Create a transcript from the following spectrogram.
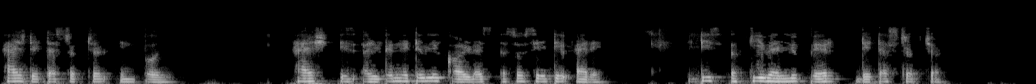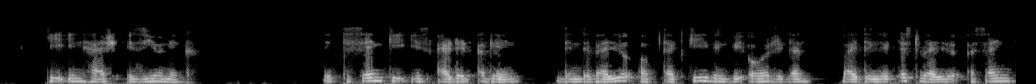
hash data structure in Perl. Hash is alternatively called as associative array. It is a key-value pair data structure. Key in hash is unique. If the same key is added again, then the value of that key will be overridden by the latest value assigned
